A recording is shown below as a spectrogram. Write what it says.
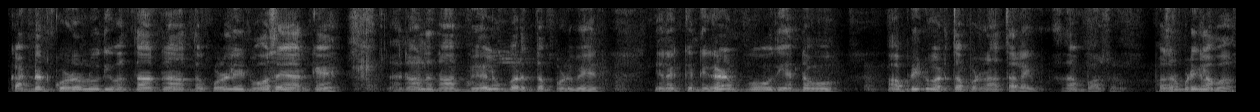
கண்ணன் குழலூதி வந்தான்னா அந்த குழலின் ஓசையாக இருக்கேன். அதனால் நான் மேலும் வருத்தப்படுவேன். எனக்கு நிகழப்போவது என்னவோ அப்படின்னு வருத்தப்படுறா தலைவி. அதான் பாசுரம். பாசுரம் படிக்கலாமா?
